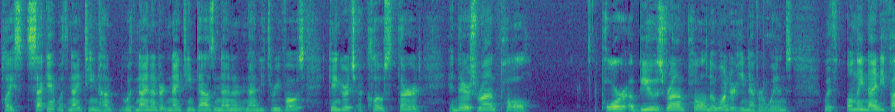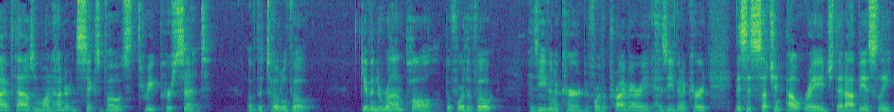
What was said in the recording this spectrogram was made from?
placed second with, with 919,993 votes. Gingrich a close third. And there's Ron Paul Poor, abused Ron Paul, no wonder he never wins. With only 95,106 votes, 3% of the total vote given to Ron Paul before the vote has even occurred, before the primary has even occurred. This is such an outrage that obviously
